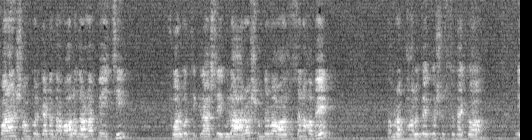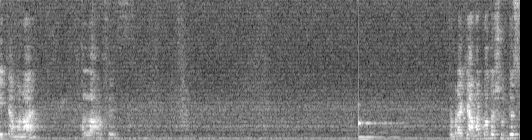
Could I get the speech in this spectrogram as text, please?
ফনান সম্পর্কে একটা ভালো ধারণা পেয়েছি। পরবর্তী ক্লাসে এগুলো আরও সুন্দরভাবে আলোচনা হবে। তোমরা ভালো থেকো, সুস্থ থাকো। এই কামনায় আল্লাহ হাফেজ। তোমরা কি আমার কথা শুনতেছ?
